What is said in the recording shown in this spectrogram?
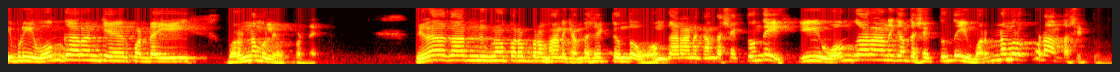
ఇప్పుడు ఈ ఓంకారానికి ఏర్పడ్డాయి? వర్ణములు ఏర్పడ్డాయి. నిరాకార నిర్గుణ పరబ్రహ్మానికి ఎంత శక్తి ఉందో ఓంకారానికి అంత శక్తి ఉంది ఈ ఓంకారానికి ఎంత శక్తి ఉందో ఈ వర్ణములకు కూడా అంత శక్తి ఉంది.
